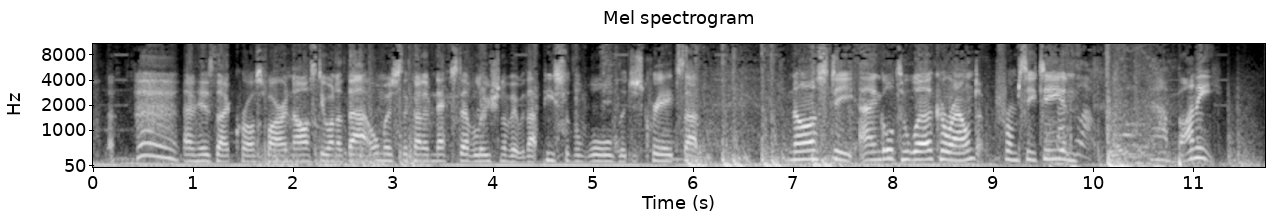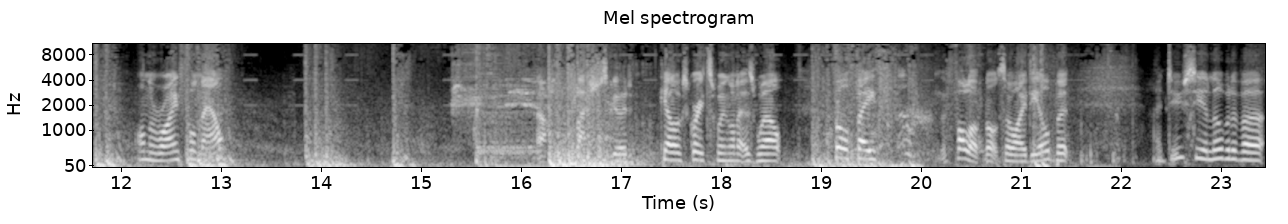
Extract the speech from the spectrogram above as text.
And here's that crossfire, a nasty one of that. Almost the kind of next evolution of it with that piece of the wall that just creates that nasty angle to work around from CT. And ah, Bunny on the rifle now. Flash is good. keloqz great swing on it as well. Full faith. The follow-up not so ideal, but I do see a little bit of a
